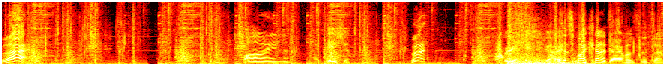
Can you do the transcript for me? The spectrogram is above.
ah! Fine. I'm impatient. I'm very impatient guy. That's why I kind of die most of the time.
